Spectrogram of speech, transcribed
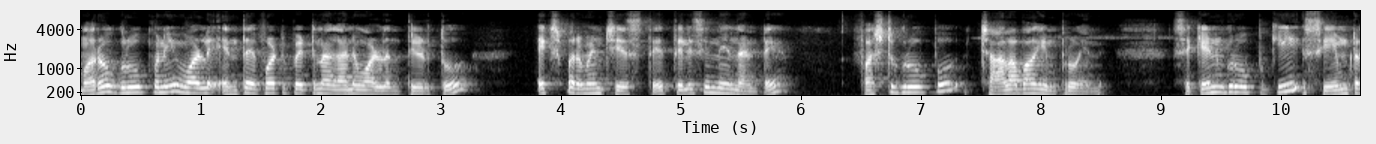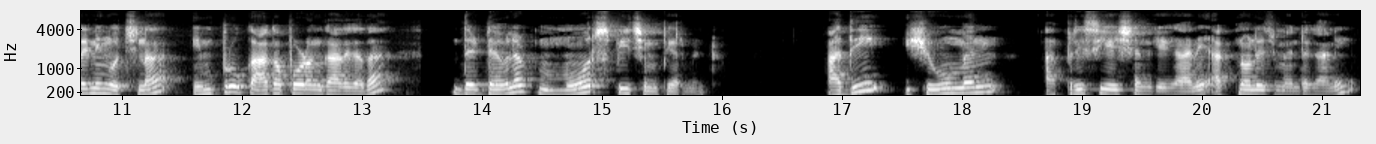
మరో గ్రూప్ని వాళ్ళు ఎంత ఎఫర్ట్ పెట్టినా కానీ వాళ్ళని తిడుతూ ఎక్స్పెరిమెంట్ చేస్తే తెలిసింది ఏంటంటే ఫస్ట్ గ్రూప్ చాలా బాగా ఇంప్రూవ్ అయింది. సెకండ్ గ్రూప్కి సేమ్ ట్రైనింగ్ వచ్చినా ఇంప్రూవ్ కాకపోవడం కాదు కదా they develop more speech impairment. అది హ్యూమన్ అప్రిసియేషన్కి కానీ అక్నాలెడ్జ్మెంట్ కానీ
